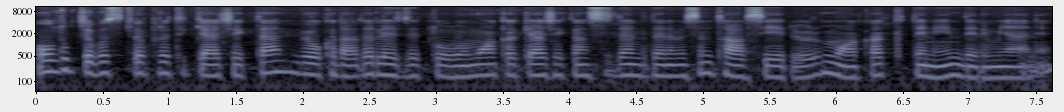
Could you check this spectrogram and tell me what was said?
Oldukça basit ve pratik gerçekten ve o kadar da lezzetli oluyor. Muhakkak gerçekten sizlerin de denemesini tavsiye ediyorum. Muhakkak deneyin derim yani.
